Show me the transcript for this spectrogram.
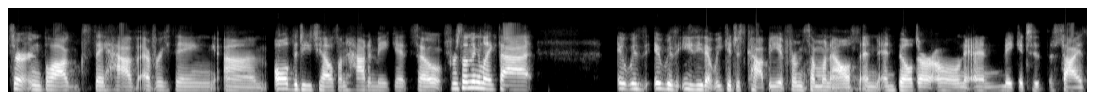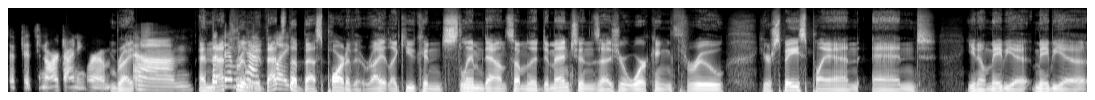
certain blogs, they have everything, um, all the details on how to make it. So for something like that, it was it was easy that we could just copy it from someone else and and build our own and make it to the size that fits in our dining room. Right. Um, And that's really have, that's like- the best part of it, right? Like you can slim down some of the dimensions as you're working through your space plan and you know maybe a maybe a,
